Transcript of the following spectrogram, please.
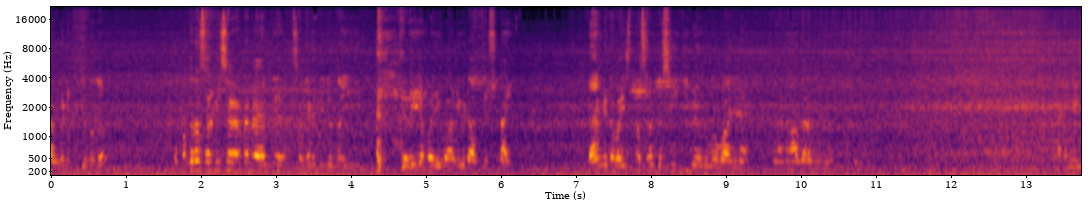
സംഘടിപ്പിക്കുന്നത്. ഉപദ്ര സർവീസുകാരുടെ ബാങ്ക് സംഘടിപ്പിക്കുന്ന ഈ ചെറിയ പരിപാടിയുടെ അധ്യക്ഷനായി ബാങ്കിന്റെ വൈസ് പ്രസിഡന്റ് സി ജി വേണുഗോപാലിനെ ഞാൻ ആദരപൂർവം ചടങ്ങിൽ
